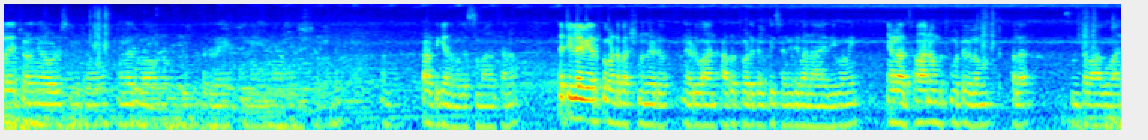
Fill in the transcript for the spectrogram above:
ഞങ്ങളെ ഏറ്റവും ഞങ്ങളോട് ക്ഷമിക്കുന്നു ഞങ്ങളെ പ്രാർത്ഥിക്കാം നമുക്ക് സമാധാനം. നെറ്റിലെ വിയർപ്പ് കൊണ്ട് ഭക്ഷണം നേടു നേടുവാൻ അതത്തോട് കൽപ്പിച്ച നിധിമനായ ദീപമേ ഞങ്ങൾ അധ്വാനവും ബുദ്ധിമുട്ടുകളും പല സ്വന്തമാകുവാൻ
